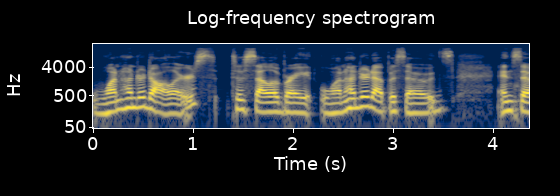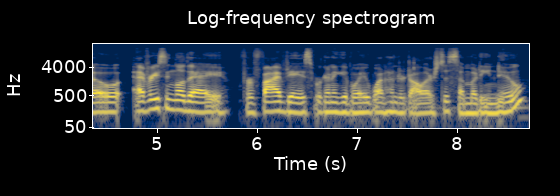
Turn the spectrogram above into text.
$100 to celebrate 100 episodes. And so, every single day for five days, we're going to give away $100 to somebody new.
